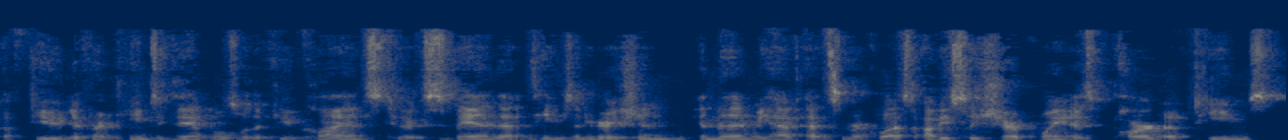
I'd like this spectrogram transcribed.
a few different Teams examples with a few clients to expand that Teams integration, and then we have had some requests. Obviously, SharePoint is part of Teams.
